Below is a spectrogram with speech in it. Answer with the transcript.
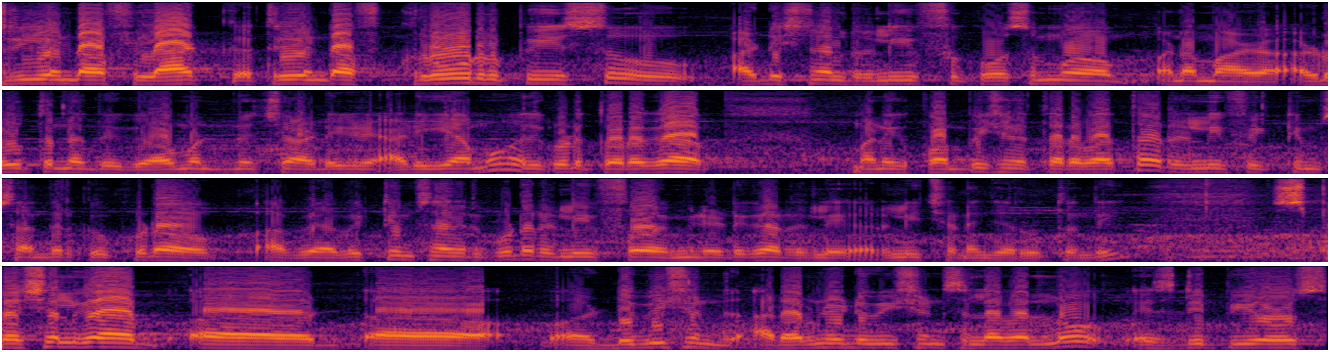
three and half lakh three and half crore rupees additional relief కోసం మనం అడుగుతున్నది గవర్నమెంట్ నుంచి అడిగి అడిగాము. అది కూడా త్వరగా మనకి పంపించిన తర్వాత రిలీఫ్ విక్టిమ్స్ అందరికీ కూడా విక్టిమ్స్ అందరికీ కూడా రిలీఫ్ ఇమీడియట్గా రిలీజ్ చేయడం జరుగుతుంది. స్పెషల్గా డివిజన్ రెవెన్యూ డివిజన్స్ లెవెల్లో ఎస్డిపిఓస్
